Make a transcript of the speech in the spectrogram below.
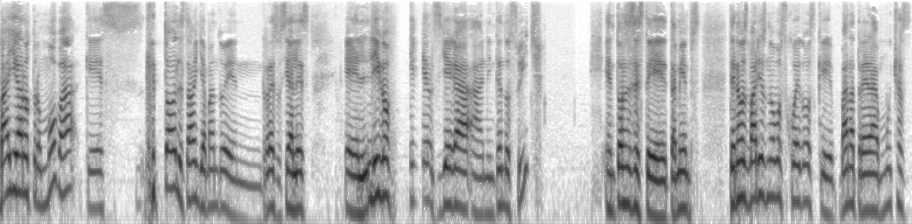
Va a llegar otro MOBA que es que todos le estaban llamando en redes sociales. El League of Legends llega a Nintendo Switch. Entonces, este también pues, tenemos varios nuevos juegos que van a traer a muchas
